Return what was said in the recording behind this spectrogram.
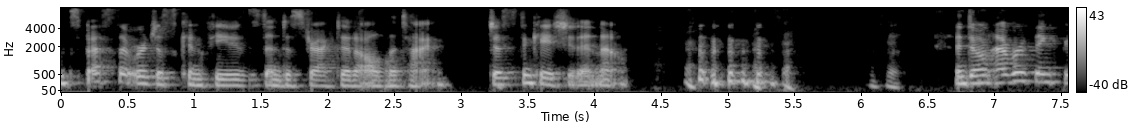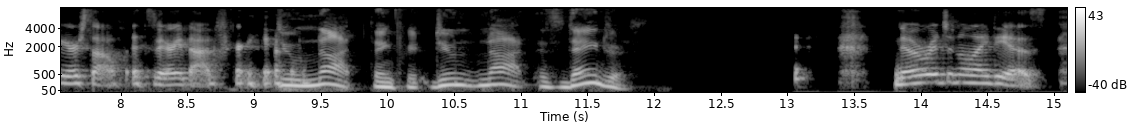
It's best that we're just confused and distracted all the time, just in case you didn't know. and don't ever think for yourself. It's very bad for you. Do not think for you. Do not. It's dangerous. no original ideas.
